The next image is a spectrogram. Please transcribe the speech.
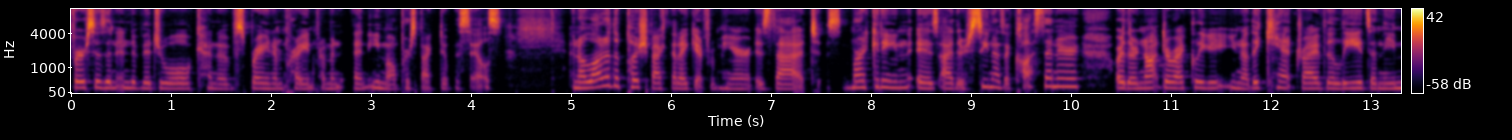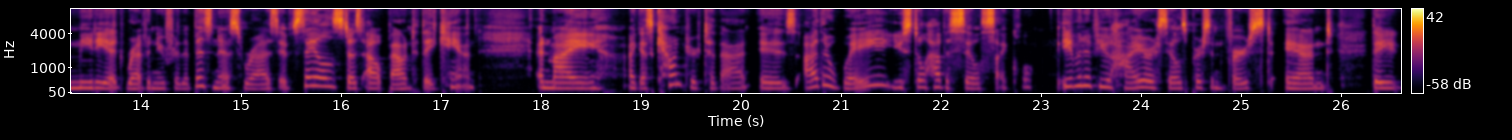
versus an individual kind of spraying and praying from an, an email perspective with sales. And a lot of the pushback that I get from here is that marketing is either seen as a cost center or they're not directly, you know, they can't drive the leads and the immediate revenue for the business. Whereas if sales does outbound, they can. And my, I guess, counter to that is either way, you still have a sales cycle. Even if you hire a salesperson first and they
